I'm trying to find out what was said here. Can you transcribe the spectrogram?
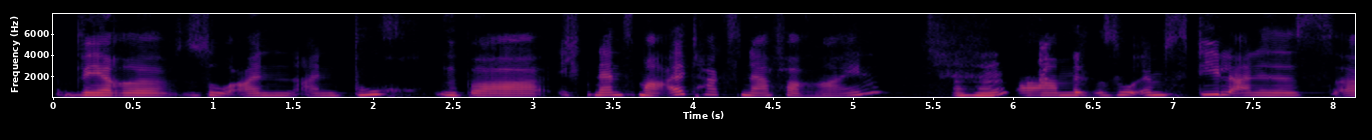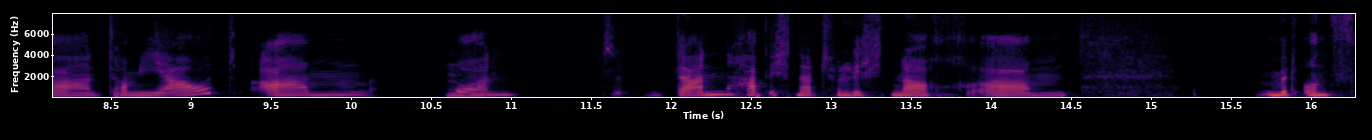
wäre so ein, ein Buch über, ich nenne es mal Alltagsnervereien, Mhm. ähm, so im Stil eines äh, Tommy Out. Ähm, Mhm. und dann habe ich natürlich noch ähm, mit uns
